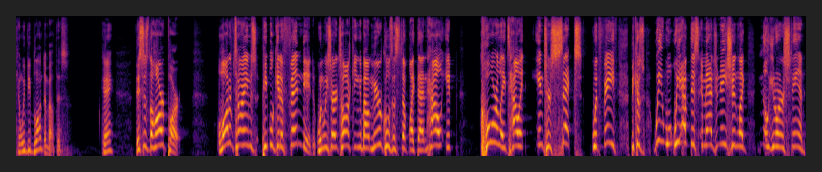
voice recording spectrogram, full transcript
Can we be blunt about this? Okay? This is the hard part. A lot of times people get offended when we start talking about miracles and stuff like that and how it correlates, how it intersects with faith because we we have this imagination like no you don't understand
